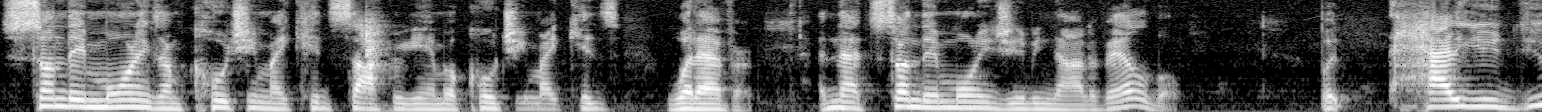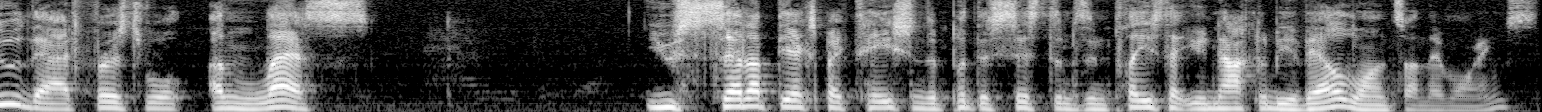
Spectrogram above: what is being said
sunday mornings i'm coaching my kids soccer game or coaching my kids whatever and that sunday morning's going to be not available but how do you do that first of all unless you set up the expectations and put the systems in place that you're not going to be available on sunday mornings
